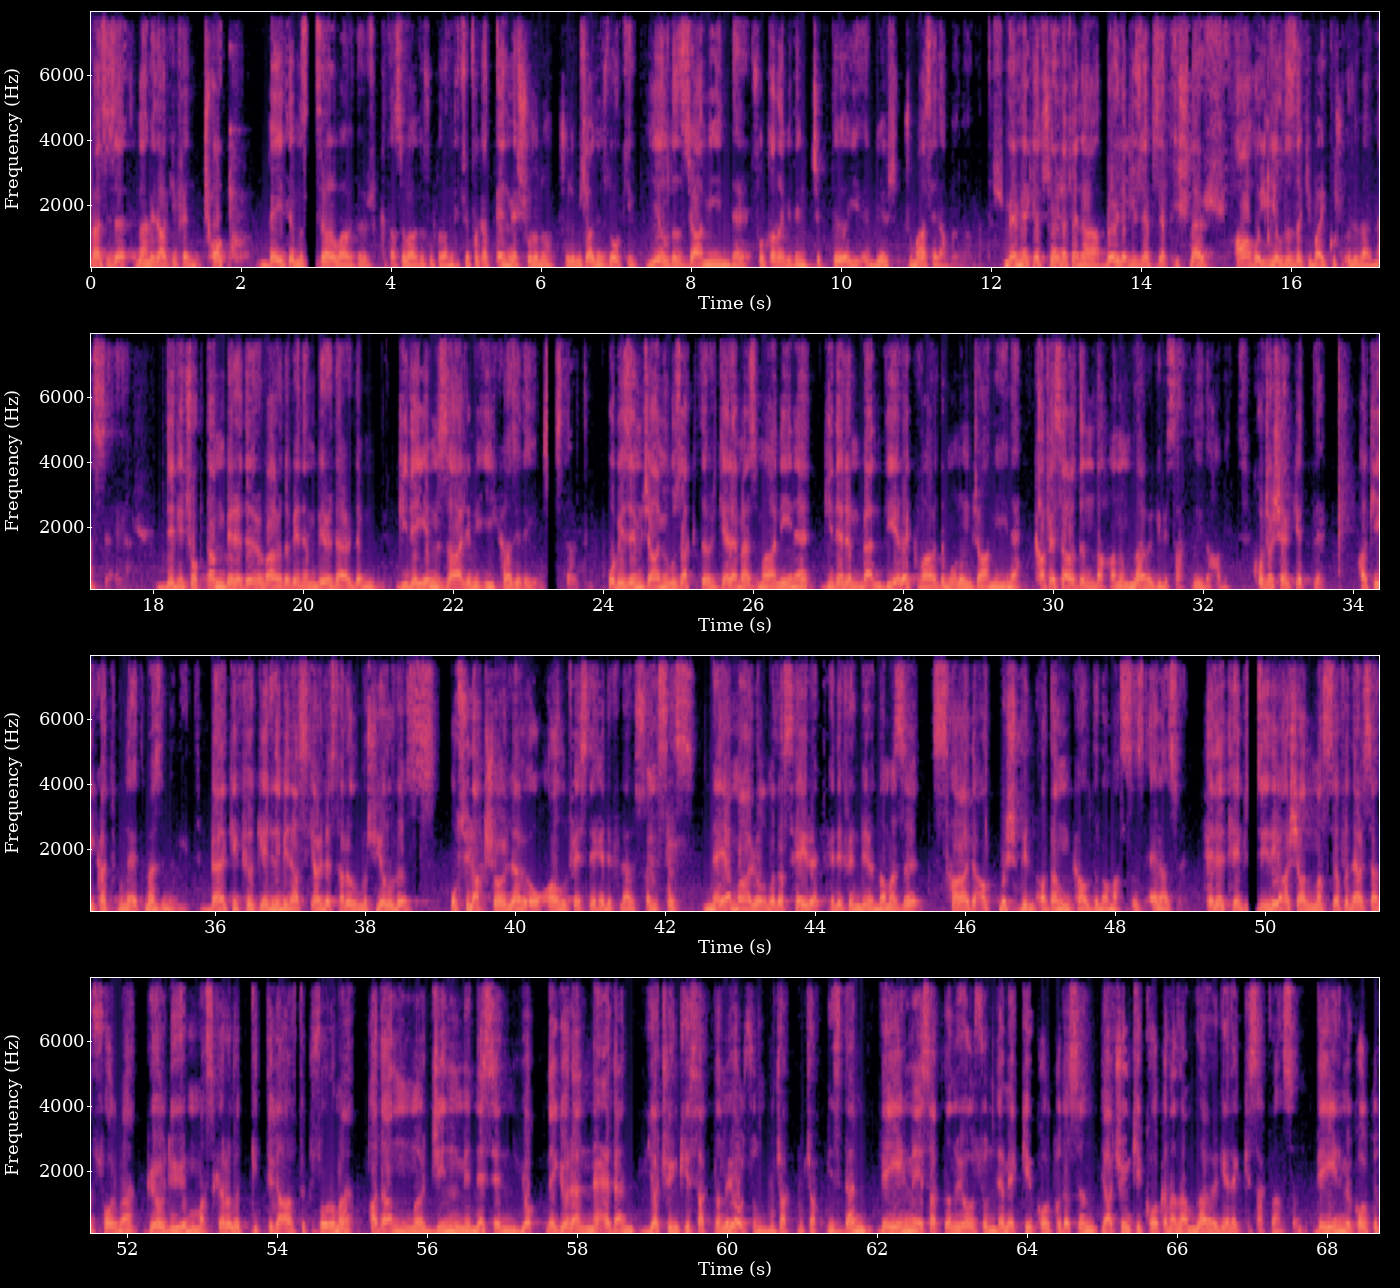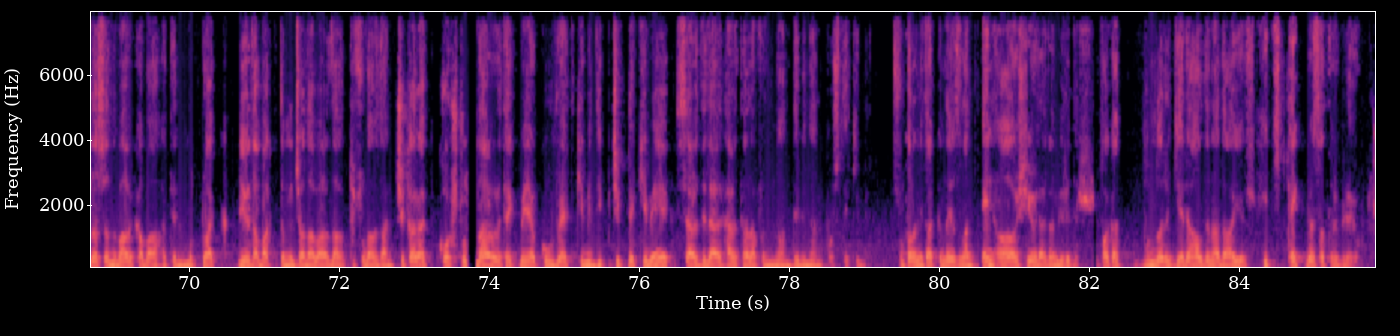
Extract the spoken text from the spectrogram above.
Ben size Mehmet Akif'in çok beyti mısrağı vardır, kıtası vardır Sultanahmet için. Fakat en meşhurunu şurada müsaadenizle okuyayım. Yıldız Camii'nde Sultanahmet'in çıktığı bir cuma selamlığını anlatır. Memleket şöyle fena, böyle müzebzep işler, aho yıldızdaki baykuş ölü vermezse eğer. Dedi çoktan beridir vardı benim bir derdim, gideyim zalimi ikaz edeyim isterdim. O bizim cami uzaktır, gelemez maniine, giderim ben diyerek vardım onun camiine. Kafes ardında hanımlar gibi saklıydı Hamit. Koca şevketli, hakikat bunu etmezdi mi ümit? Belki 40-50 bin askerle sarılmış yıldız, o silahşörler, o al fesli herifler sayısız. Neye mal olmada seyret herifin bir namazı, sade 60 bin adam kaldı namazsız en azı. Hele tebziri aşan masrafı dersen sorma, gördüğüm maskaralık gitti de artık zoruma. Adam mı, cin mi, nesin, yok ne gören ne eden, ya çünkü saklanıyorsun bucak bucak bizden, değil mi saklanıyorsun? Demek ki korkudasın, ya çünkü korkan adamlar gerek ki saklansın. Değil mi korkudasın? Var kabahatin mutlak, bir de baktım canavarlar pusulardan çıkarak, koştular tekmeye kuvvet kimi dipçikle kimi, serdiler her tarafından delinen postekimi. Sultanahmet hakkında yazılan en ağır şiirlerden biridir. Fakat bunları geri aldığına dair hiç tek bir satır bile yoktur.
